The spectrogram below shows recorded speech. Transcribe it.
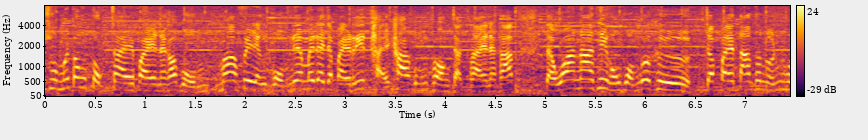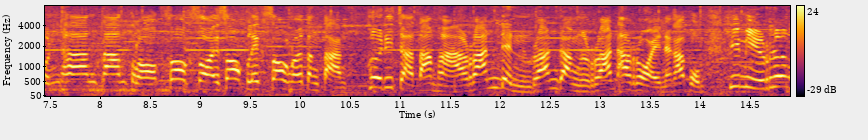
ผู้ชมไม่ต้องตกใจไปนะครับผมมาเฟียอย่างผมเนี่ยไม่ได้จะไปรีดไถค่าคุ้มครองจากใครนะครับแต่ว่าหน้าที่ของผมก็คือจะไปตามถนนหนทางตามตรอกซอกซอยซอกเล็กซอกน้อยต่างๆ เพื่อที่จะตามหาร้านเด่น ร้านดังร้านอร่อยนะครับผมที่มีเรื่อง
